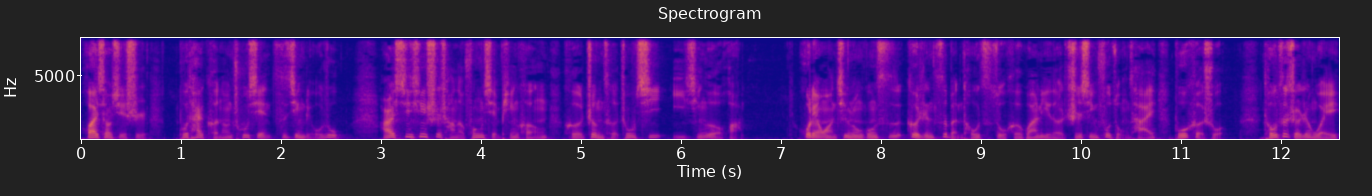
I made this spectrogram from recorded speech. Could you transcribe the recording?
坏消息是。”不太可能出现资金流入，而新兴市场的风险平衡和政策周期已经恶化。互联网金融公司个人资本投资组合管理的执行副总裁波克说：“投资者认为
